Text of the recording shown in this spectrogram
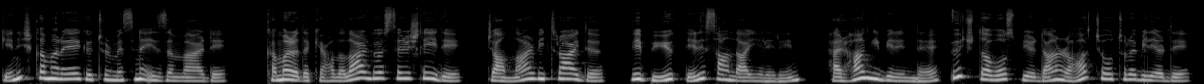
geniş kameraya götürmesine izin verdi. Kameradaki halılar gösterişliydi, camlar vitraydı ve büyük deri sandalyelerin herhangi birinde üç Davos birden rahatça oturabilirdi.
